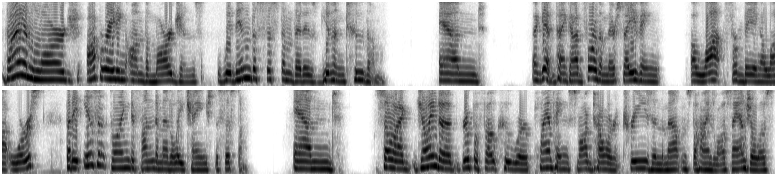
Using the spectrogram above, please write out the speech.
by and large operating on the margins within the system that is given to them. And again, thank God for them. They're saving a lot from being a lot worse, but it isn't going to fundamentally change the system. And so I joined a group of folk who were planting smog tolerant trees in the mountains behind Los Angeles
